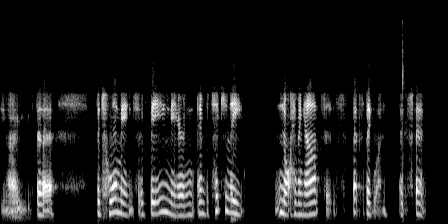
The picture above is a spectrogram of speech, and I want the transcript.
you know the the torment of being there and, and particularly not having answers. That's a big one. It's that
